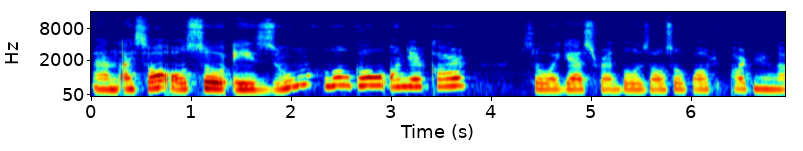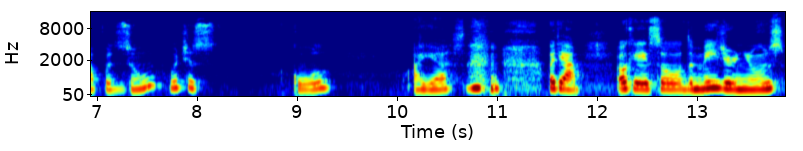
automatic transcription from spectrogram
And I saw also a Zoom logo on their car. So I guess Red Bull is also part- partnering up with Zoom, which is cool, I guess. but yeah, okay, so the major news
